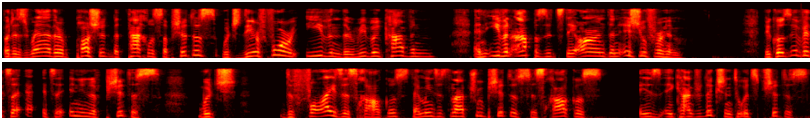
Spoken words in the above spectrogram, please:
but is rather poshet betachlis apshitus, which therefore even the Riboy Kavin and even opposites they aren't an issue for him. Because if it's a it's an inyan of pshittus, which defies his chalkus, that means it's not true pshittus. His chalkus is a contradiction to its pshittus.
